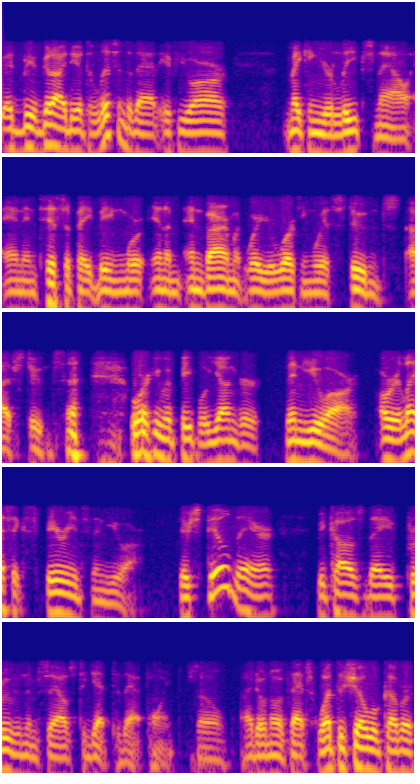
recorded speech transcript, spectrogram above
it'd be a good idea to listen to that if you are making your leaps now and anticipate being more in an environment where you're working with students, uh, students, working with people younger than you are or less experienced than you are. They're still there, because they've proven themselves to get to that point. So I don't know if that's what the show will cover,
